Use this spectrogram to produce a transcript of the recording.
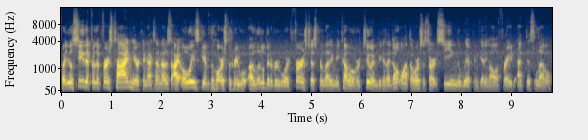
but you'll see that for the first time here, Connects, I notice I always give the horse the a little bit of reward first just for letting me come over to him because I don't want the horse to start seeing the whip and getting all afraid at this level.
